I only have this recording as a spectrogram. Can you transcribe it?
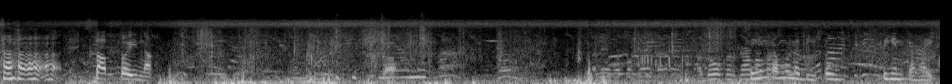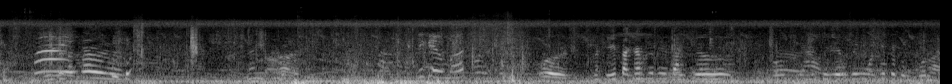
Stop toy nak. Tingin ka muna dito. Tingin ka, hi ka. Nakita ka ko dito until Irving magkita kung kuna.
